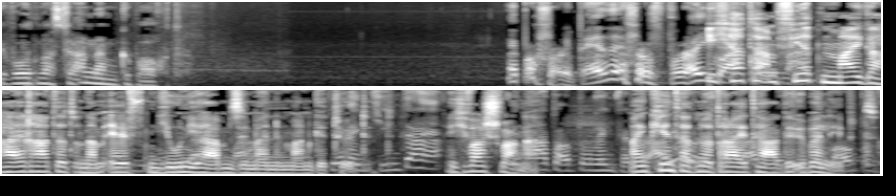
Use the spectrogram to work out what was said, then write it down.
Wir wurden was der anderen gebraucht. Ich hatte am 4. Mai geheiratet und am 11. Juni haben sie meinen Mann getötet. Ich war schwanger. Mein Kind hat nur drei Tage überlebt.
